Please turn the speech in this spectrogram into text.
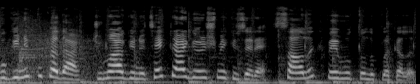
Bugünlük bu kadar. Cuma günü tekrar görüşmek üzere. Sağlık ve mutlulukla kalın.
